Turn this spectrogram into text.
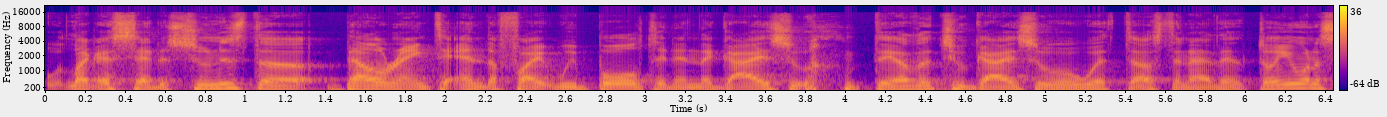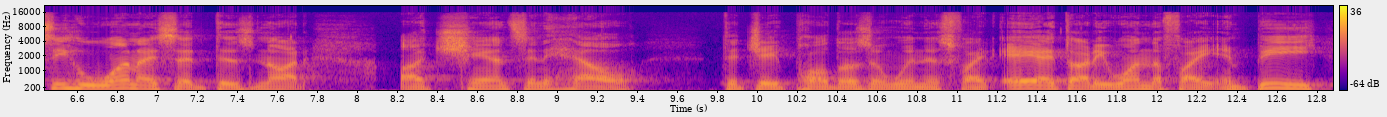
like I said, as soon as the bell rang to end the fight, we bolted, and the guys who, the other two guys who were with Dustin, I don't you want to see who won? I said, there's not a chance in hell that Jake Paul doesn't win this fight. A, I thought he won the fight, and B,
